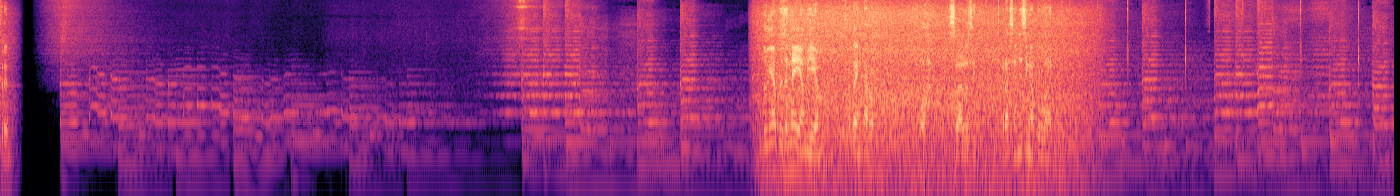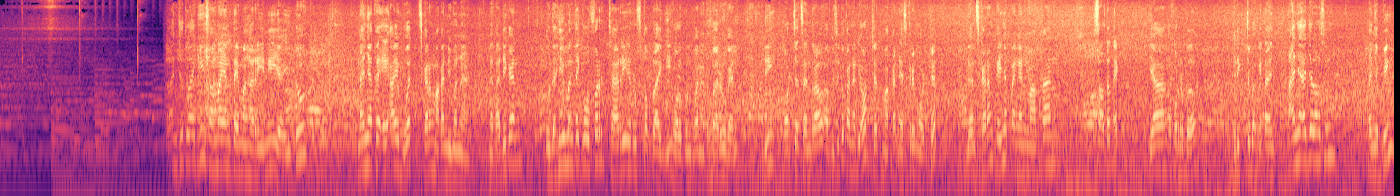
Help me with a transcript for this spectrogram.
Singapura banget. Lanjut lagi sama yang tema hari ini yaitu nanya ke AI buat sekarang makan di mana. Nah tadi kan udah human takeover cari rooftop lagi walaupun bukan yang terbaru kan di Orchard Central abis itu karena di Orchard makan es krim Orchard dan sekarang kayaknya pengen makan salted egg yang affordable. Jadi coba kita tanya aja langsung. Tanya Bing.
